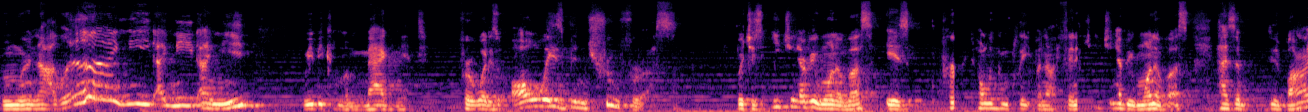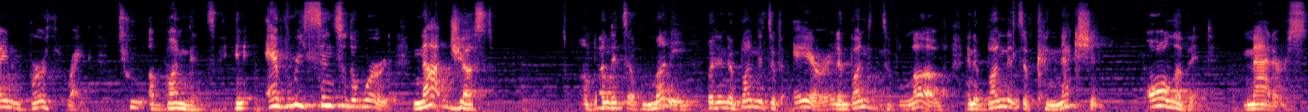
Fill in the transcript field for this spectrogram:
when we're not, I need, I need, I need, we become a magnet for what has always been true for us, which is each and every one of us is perfect, whole, complete, but not finished. Each and every one of us has a divine birthright to abundance in every sense of the word, not just abundance of money, but an abundance of air, an abundance of love, an abundance of connection. All of it matters.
